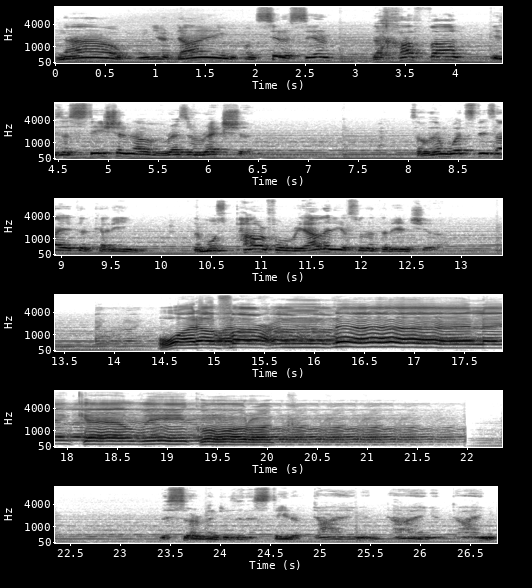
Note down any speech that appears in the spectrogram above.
Now when you're dying from sir sir, the khaffa is a station of resurrection so then what's this ayatul kareem? The most powerful reality of Surat al-Inshirah. ورفعنا لك ذكرك The servant is in a state of dying and dying and dying.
